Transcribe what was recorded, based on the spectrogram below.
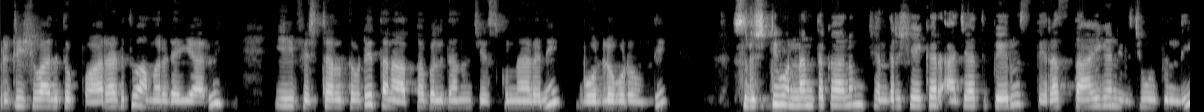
బ్రిటిష్ వారితో పోరాడుతూ అమరుడయ్యారు. ఈ ఫెస్టల్ తోటి తన ఆత్మ బలిదానం చేసుకున్నాడని బోర్డులో కూడా ఉంది. సృష్టి ఉన్నంత కాలం చంద్రశేఖర్ ఆజాద్ పేరు స్థిరస్థాయిగా నిలిచి ఉంటుంది.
